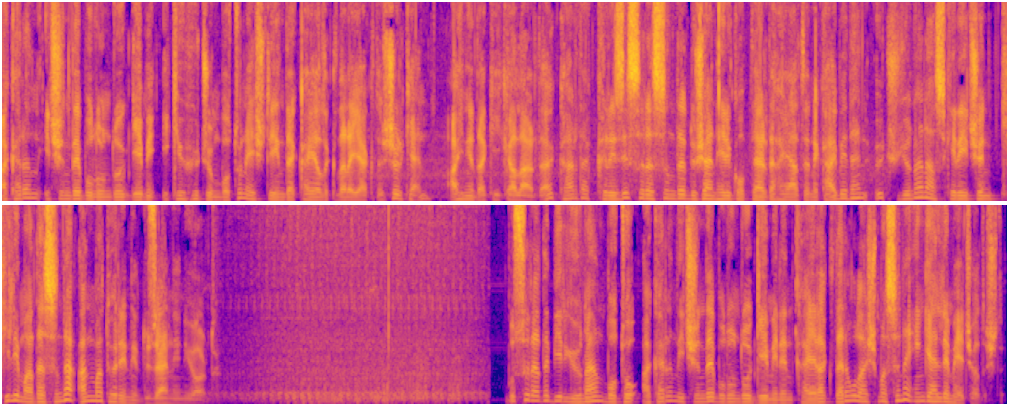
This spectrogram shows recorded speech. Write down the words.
Akar'ın içinde bulunduğu gemi iki hücum botun eşliğinde kayalıklara yaklaşırken, aynı dakikalarda Kardak krizi sırasında düşen helikopterde hayatını kaybeden 3 Yunan askeri için Kilim Adası'nda anma töreni düzenleniyordu. Bu sırada bir Yunan botu Akar'ın içinde bulunduğu geminin kayalıklara ulaşmasını engellemeye çalıştı.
